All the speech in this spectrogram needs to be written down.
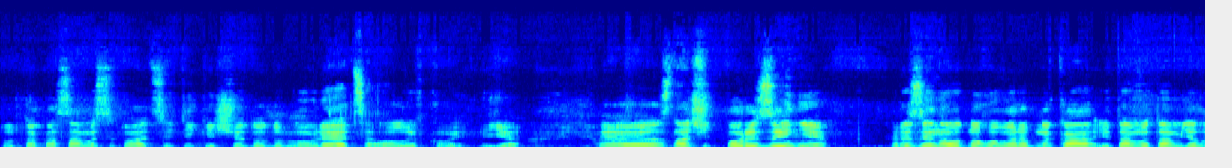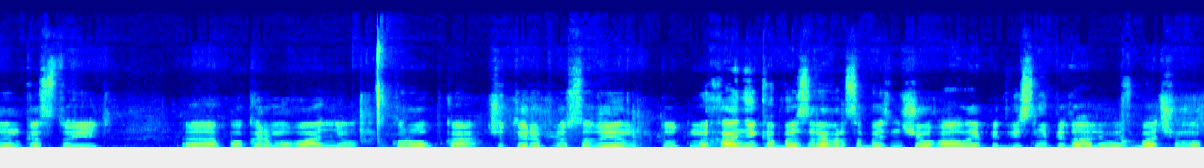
Тут така сама ситуація, тільки ще додається оливковий є. Е, Значить, по резині. Резина одного виробника, і там і там ялинка стоїть. Е, По кермуванню коробка 4 плюс 1. Тут механіка без реверса, без нічого, але підвісні педалі. Ось бачимо,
